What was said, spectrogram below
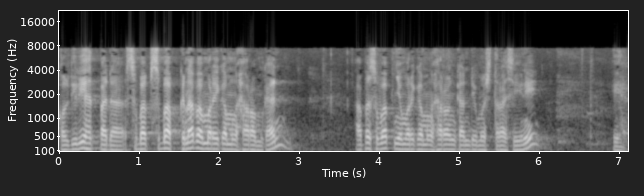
kalau dilihat pada sebab-sebab kenapa mereka mengharamkan, apa sebabnya mereka mengharamkan demonstrasi ini? Iya.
